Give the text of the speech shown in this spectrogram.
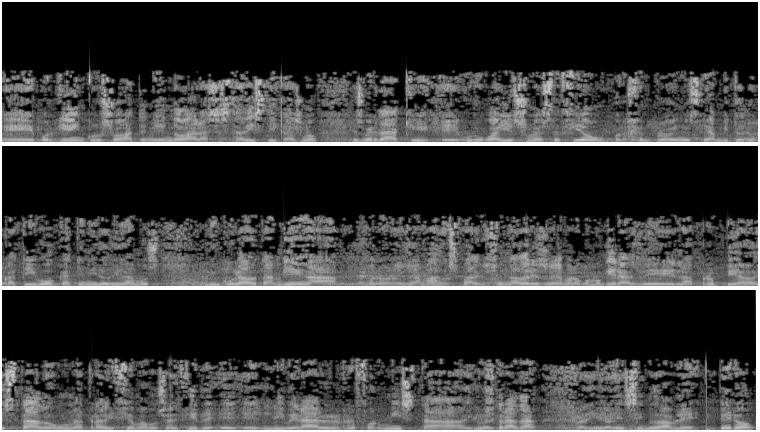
eh, porque incluso atendiendo a las estadísticas, ¿no? Es verdad que eh, Uruguay es una excepción, por ejemplo, en este ámbito educativo, que ha tenido, digamos, vinculado también a, bueno, los llamados padres fundadores, o llámalo como quieras, de la propia Estado, una tradición, vamos a decir, liberal, reformista, ilustrada, es indudable, pero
